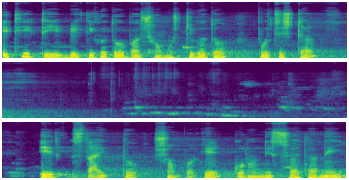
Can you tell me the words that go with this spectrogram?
এটি একটি ব্যক্তিগত বা সমষ্টিগত প্রচেষ্টা। এর স্থায়িত্ব সম্পর্কে কোনো নিশ্চয়তা নেই।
